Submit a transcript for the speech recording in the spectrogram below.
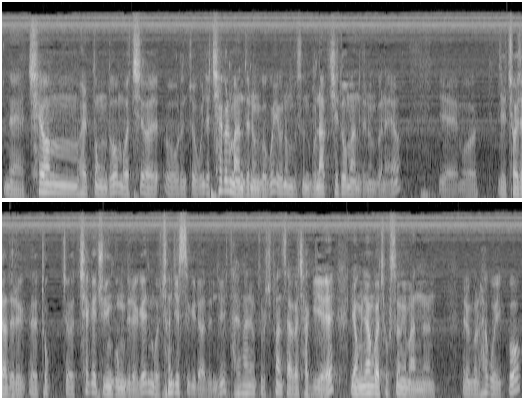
네, 체험 활동도 뭐 치- 어, 오른쪽은 이제 책을 만드는 거고 이거는 무슨 문학 지도 만드는 거네요. 예, 뭐 이제 저자들 독, 저 책의 주인공들에게 뭐 편지 쓰기라든지 다양한 형태로 출판사가 자기의 역량과 적성에 맞는 이런 걸 하고 있고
